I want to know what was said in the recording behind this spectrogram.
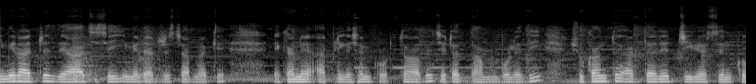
ইমেল অ্যাড্রেস দেওয়া আছে, সেই ইমেল অ্যাড্রেসটা আপনাকে এখানে অ্যাপ্লিকেশন করতে হবে যেটা দাম বলে দিই। Sukanta at the rate Senco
